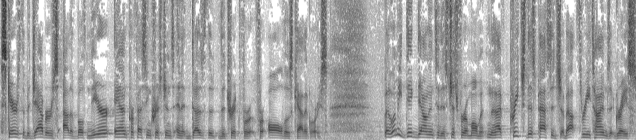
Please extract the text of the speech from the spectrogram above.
scares the bejabbers out of both near and professing Christians, and it does the, the trick for, for all those categories. But let me dig down into this just for a moment. And I've preached this passage about three times at Grace.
